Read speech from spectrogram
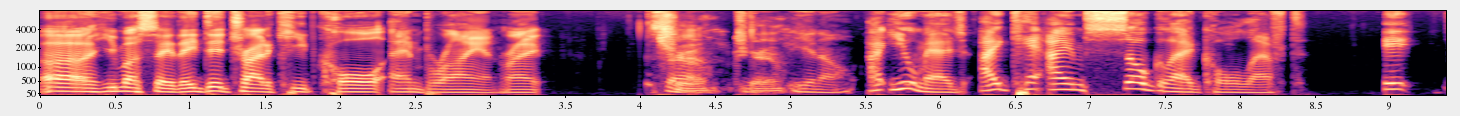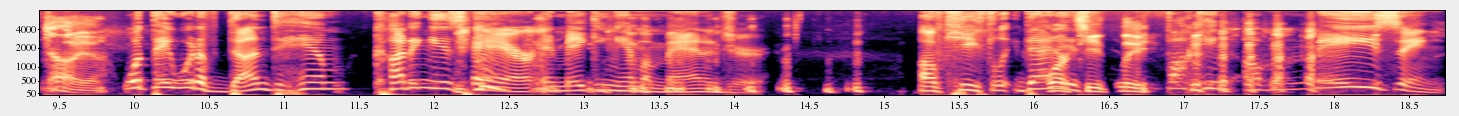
Uh, you must say they did try to keep Cole and Brian, right? True, true. You know, I, you imagine. I can't. I am so glad Cole left. It oh yeah. what they would have done to him, cutting his hair and making him a manager of Keith Lee. That Or is Keith Lee. fucking amazing.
